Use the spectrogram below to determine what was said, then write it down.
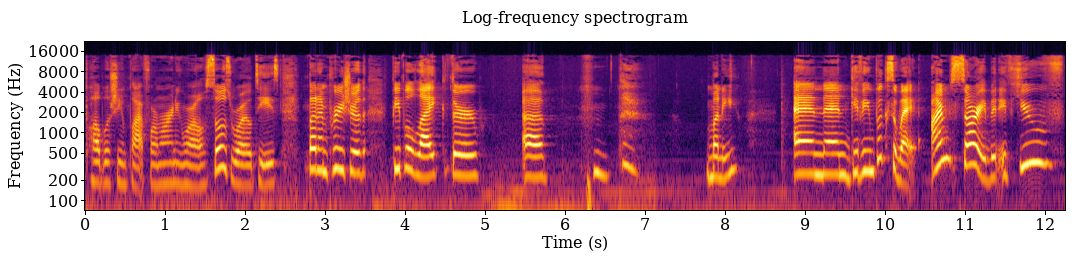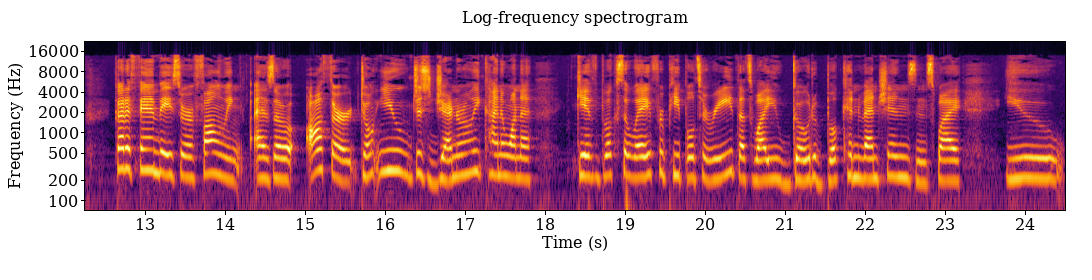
publishing platform or anywhere else those royalties but i'm pretty sure people like their uh, money and then giving books away i'm sorry but if you've got a fan base or a following as an author, don't you just generally kind of want to give books away for people to read? That's why you go to book conventions and it's why you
